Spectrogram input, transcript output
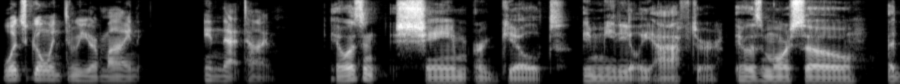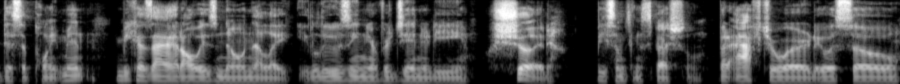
what's going through your mind in that time? It wasn't shame or guilt immediately after. It was more so a disappointment because I had always known that like losing your virginity should be something special. But afterward, it was so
